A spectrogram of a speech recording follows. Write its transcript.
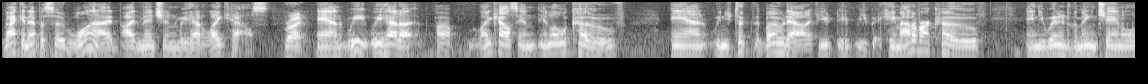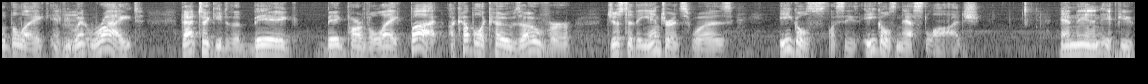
back in episode one, I'd, I'd mentioned we had a lake house. Right. And we, we had a, a lake house in, in a little cove. And when you took the boat out, if you, if you came out of our cove and you went into the main channel of the lake, and if you went right, that took you to the big, big part of the lake. But a couple of coves over, just at the entrance, was Eagles, let's see, Eagles Nest Lodge. And then if you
